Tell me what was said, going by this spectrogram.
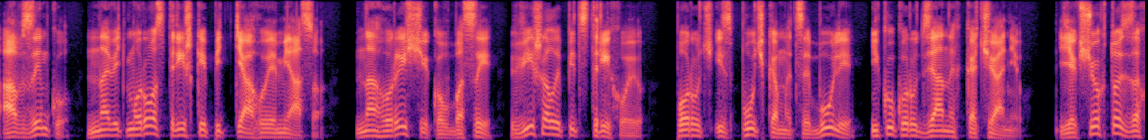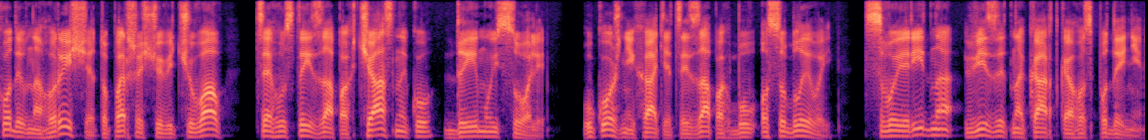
а взимку навіть мороз трішки підтягує м'ясо. На горищі ковбаси вішали під стріхою, поруч із пучками цибулі і кукурудзяних качанів. Якщо хтось заходив на горище, то перше, що відчував, це густий запах часнику, диму й солі. У кожній хаті цей запах був особливий, своєрідна візитна картка господині.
